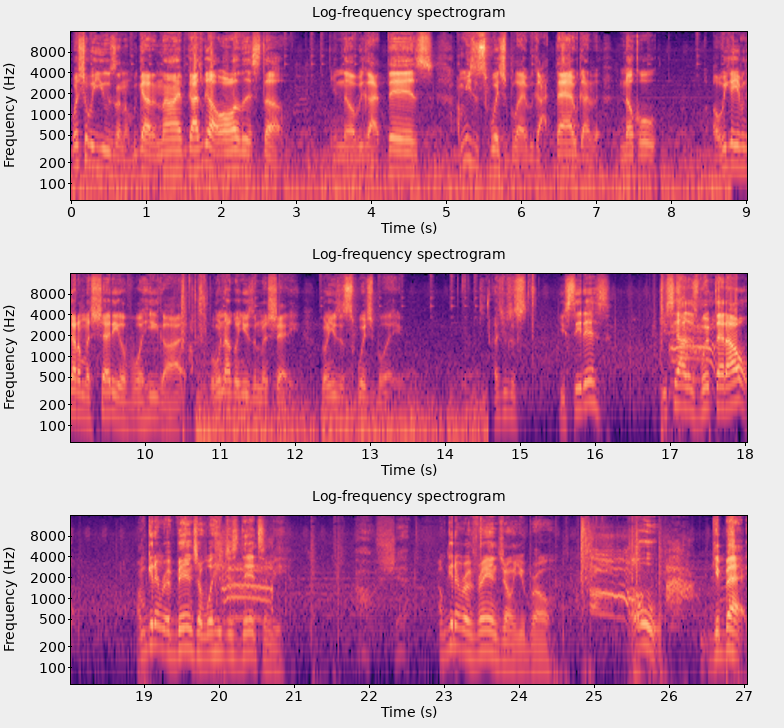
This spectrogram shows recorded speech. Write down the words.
What should we use on them? We got a knife, guys. We got all this stuff. You know, we got this. I'm using switchblade. We got that. We got a knuckle. Oh, we even got a machete of what he got, but we're not gonna use a machete. We're gonna use a switchblade. Let's use this. You see this? You see how I just whipped that out? I'm getting revenge of what he just did to me. Oh shit! I'm getting revenge on you, bro. Oh, get back.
